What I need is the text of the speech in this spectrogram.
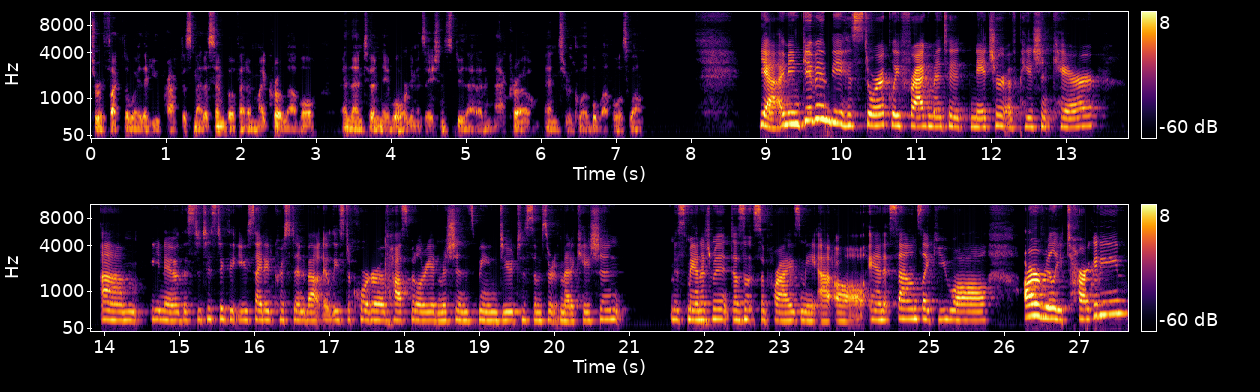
to reflect the way that you practice medicine, both at a micro level and then to enable organizations to do that at a macro and sort of global level as well? Yeah, I mean, given the historically fragmented nature of patient care, um, you know, the statistic that you cited, Kristen, about at least a quarter of hospital readmissions being due to some sort of medication mismanagement doesn't surprise me at all. And it sounds like you all are really targeting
